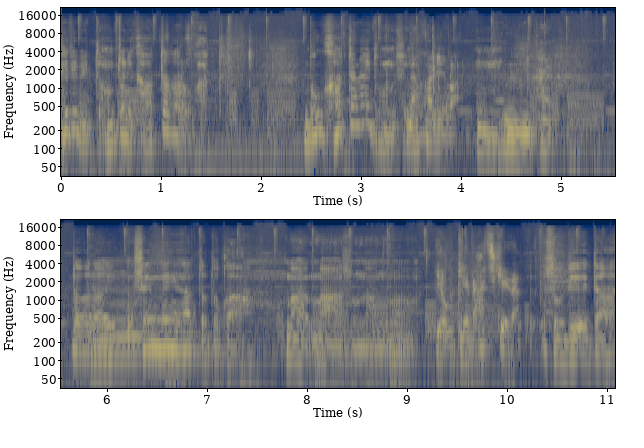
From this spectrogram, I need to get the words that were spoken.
テレビって本当に変わっただろうかって。僕変わってないと思うんですよ。中身は、うん。うんはい、だから鮮明になったとかまあまあそんなの。4K だ 8K だ。そうデータ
